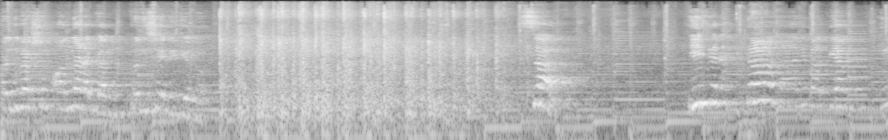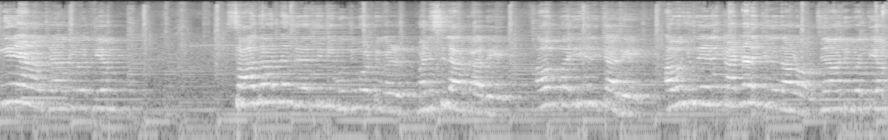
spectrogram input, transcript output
പ്രതിപക്ഷം ഒന്നടക്കം പ്രതിഷേധിക്കുന്നു. സർ ഈ ജന- ഇങ്ങനെയാണോ ജനാധിപത്യം. സാധാരണ ജനത്തിന്റെ ബുദ്ധിമുട്ടുകൾ മനസ്സിലാക്കാതെ അവ പരിഹരിക്കാതെ അവക്ക് നേരെ കണ്ണടയ്ക്കുന്നതാണോ ജനാധിപത്യം?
